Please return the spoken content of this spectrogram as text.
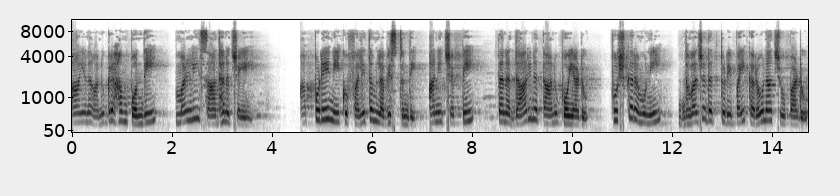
ఆయన అనుగ్రహం పొంది మళ్ళీ సాధన చెయ్యి అప్పుడే నీకు ఫలితం లభిస్తుంది అని చెప్పి తన దారిన తాను పోయాడు. పుష్కరముని ధ్వజదత్తుడిపై కరోనా చూపాడు.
